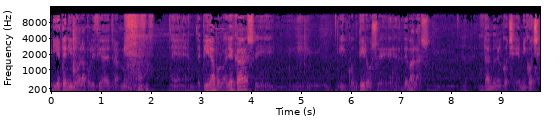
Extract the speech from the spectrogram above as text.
y he tenido a la policía detrás mío, de Pira por Vallecas y, y con tiros de balas, dando en el coche, en mi coche.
